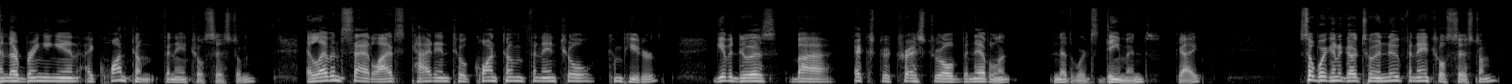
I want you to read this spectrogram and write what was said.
and they're bringing in a quantum financial system. 11 satellites tied into a quantum financial computer given to us by extraterrestrial benevolent, in other words, demons. Okay. So we're going to go to a new financial system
